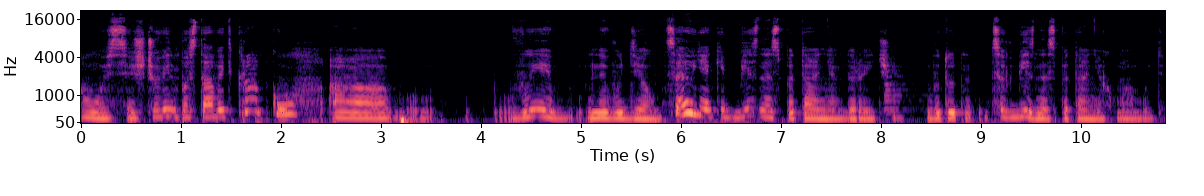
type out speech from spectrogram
Ось, що він поставить крапку, а ви не в уділ. Це як і в бізнес-питаннях, до речі. Бо тут це в бізнес-питаннях, мабуть.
